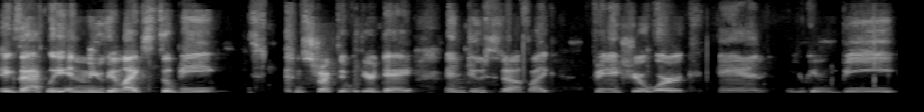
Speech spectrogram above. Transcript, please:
Exactly and you can like still be constructive with your day and do stuff like finish your work and you can be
